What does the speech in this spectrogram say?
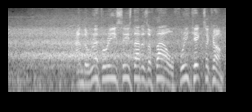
And the referee sees that as a foul. Free kick to come.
